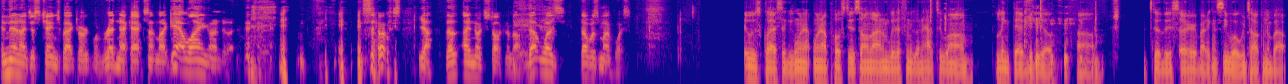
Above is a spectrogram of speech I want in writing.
and then I just changed back to a redneck accent, like yeah, well I ain't gonna do it. so yeah, that, I know what you're talking about. That was that was my voice. It was classic. When I, when I post this online, I'm definitely going to have to um link that video um to this so everybody can see what we're talking about.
